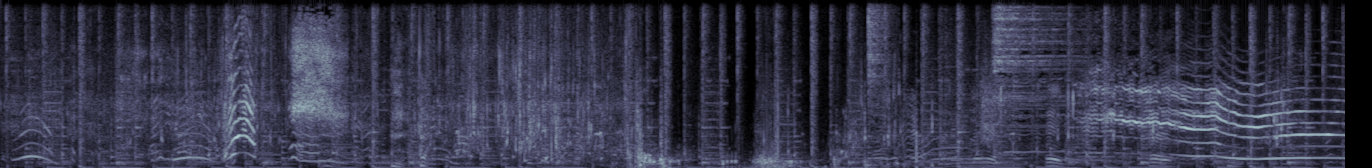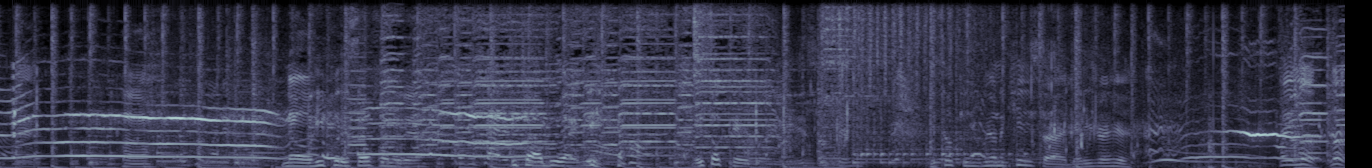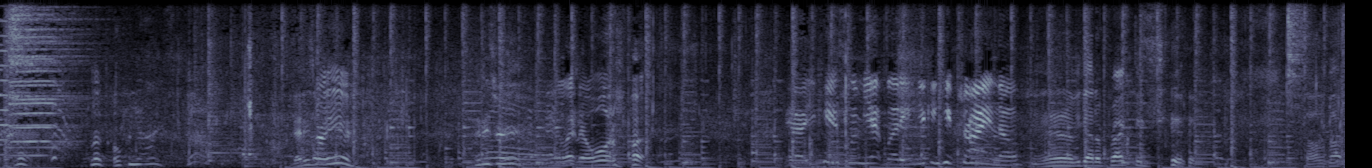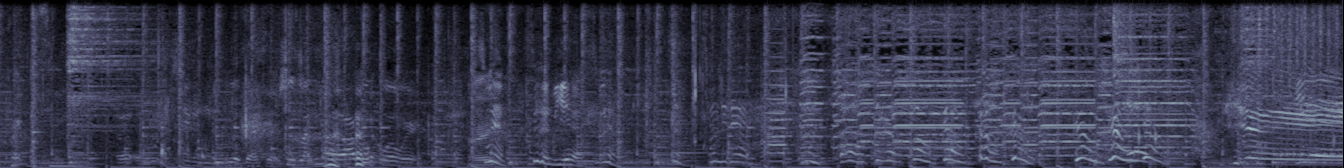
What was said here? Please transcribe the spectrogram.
He put himself under there. He tried to do like me. it's okay, buddy. It's okay. It's okay. We're on the kitty side. Daddy's right here. Hey, look, look, look. Look, open your eyes. Daddy's right here. Daddy's right here. You ain't like that water, but Yeah, you can't swim yet, buddy. You can keep trying, though. yeah, we gotta practice. it's all about practicing. it back there. She's like, no, I'll go forward. Swim, swim, yeah, swim. Swim, swim to daddy. Swim. Oh, go, go, go, go, go, go, go. Yay!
